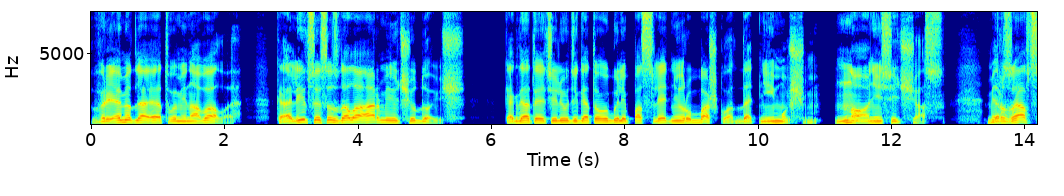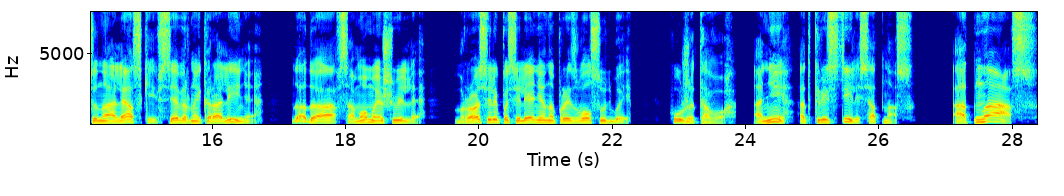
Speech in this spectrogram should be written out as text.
время для этого миновало. Коалиция создала армию чудовищ. Когда-то эти люди готовы были последнюю рубашку отдать неимущим. Но не сейчас. Мерзавцы на Аляске и в Северной Каролине, да-да, в самом Эшвилле, бросили поселение на произвол судьбы. Хуже того, они открестились от нас. От нас!»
